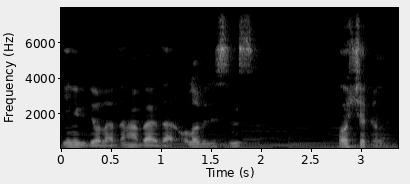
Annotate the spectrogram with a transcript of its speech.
yeni videolardan haberdar olabilirsiniz. Hoşçakalın.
